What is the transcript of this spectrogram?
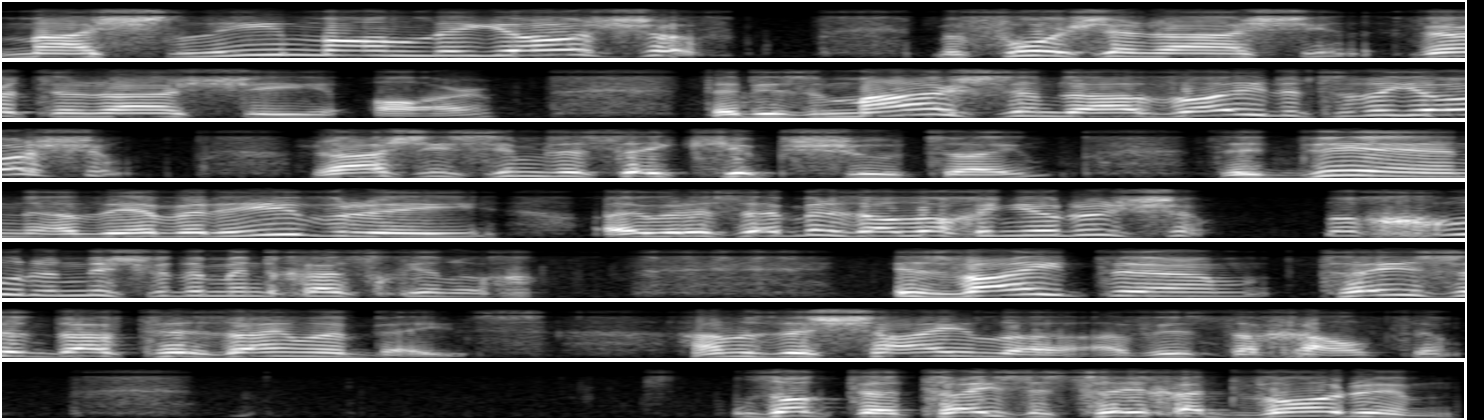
mashlimon liyoshev before Shen Rashi, Vert Rashi are that is marshim the avoid to the Yoshim. Rashi seems to say kipshutai, the din of the Ever Ivri, over the Sebin is Allah in Yerusha. The chud and nish for the Minchas Chinuch. Is weiter, Teise darf Tezayin lebeis, haben sie Shaila of his Tachaltem, sagt der Teise Teichat Vorim,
